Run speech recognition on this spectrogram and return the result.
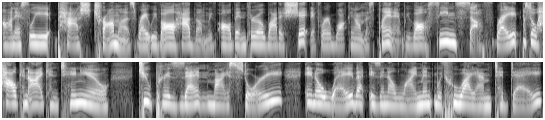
honestly past traumas, right? We've all had them. We've all been through a lot of shit if we're walking on this planet. We've all seen stuff, right? So, how can I continue to present my story in a way that is in alignment with who I am today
